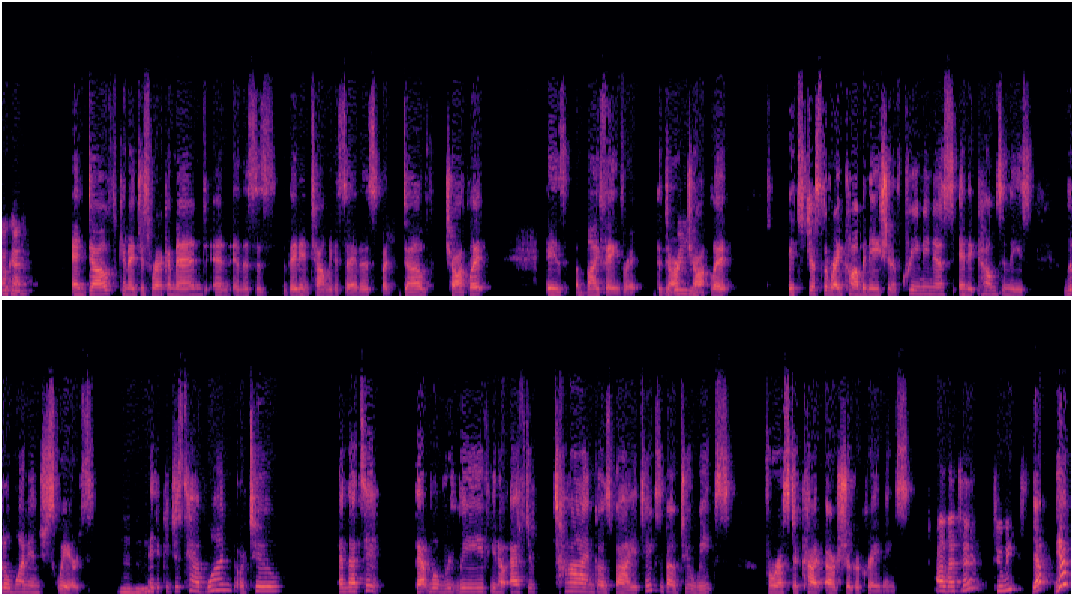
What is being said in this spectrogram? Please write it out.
Okay. And Dove, can I just recommend? And and this is they didn't tell me to say this, but Dove chocolate is my favorite. The dark Really? chocolate. It's just the right combination of creaminess, and it comes in these little one-inch squares. hmm and you can just have one or two and that's it that will relieve you know after time goes by it takes about two weeks for us to cut our sugar cravings Oh, that's it? Two weeks? yep yep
